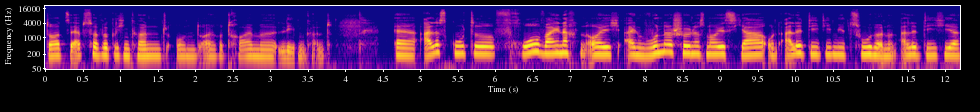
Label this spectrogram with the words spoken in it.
dort selbst verwirklichen könnt und eure Träume leben könnt. Äh, alles Gute, frohe Weihnachten euch, ein wunderschönes neues Jahr und alle die, die mir zuhören und alle, die hier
